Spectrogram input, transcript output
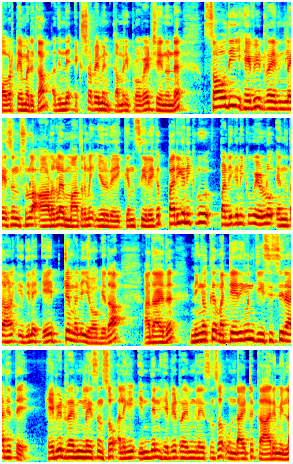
ഓവർ ടൈം എടുക്കാം. അതിന്റെ എക്സ്ട്രാ പേയ്മെന്റ് കമ്പനി പ്രൊവൈഡ് ചെയ്യുന്നുണ്ട്. സൗദി ഹെവി ഡ്രൈവിംഗ് ലൈസൻസ് ഉള്ള ആളുകളെ മാത്രമേ ഈ ഒരു വേക്കൻസിയിലേക്ക് പരിഗണിക്കൂ പരിഗണിക്കുകയുള്ളൂ എന്നതാണ് ഇതിലെ ഏറ്റവും വലിയ യോഗ്യത. അതായത് നിങ്ങൾക്ക് മറ്റേതെങ്കിലും ജി സി സി രാജ്യത്തെ ഹെവി ഡ്രൈവിംഗ് ലൈസൻസോ അല്ലെങ്കിൽ ഇന്ത്യൻ ഹെവി ഡ്രൈവിംഗ് ലൈസൻസോ ഉണ്ടായിട്ട് കാര്യമില്ല.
